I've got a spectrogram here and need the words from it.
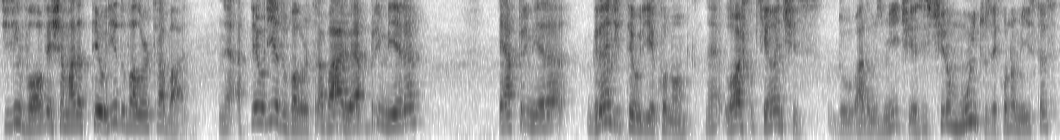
desenvolve a chamada teoria do valor trabalho. Né? A teoria do valor trabalho é a primeira é a primeira grande teoria econômica. Né? Lógico que antes do Adam Smith existiram muitos economistas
